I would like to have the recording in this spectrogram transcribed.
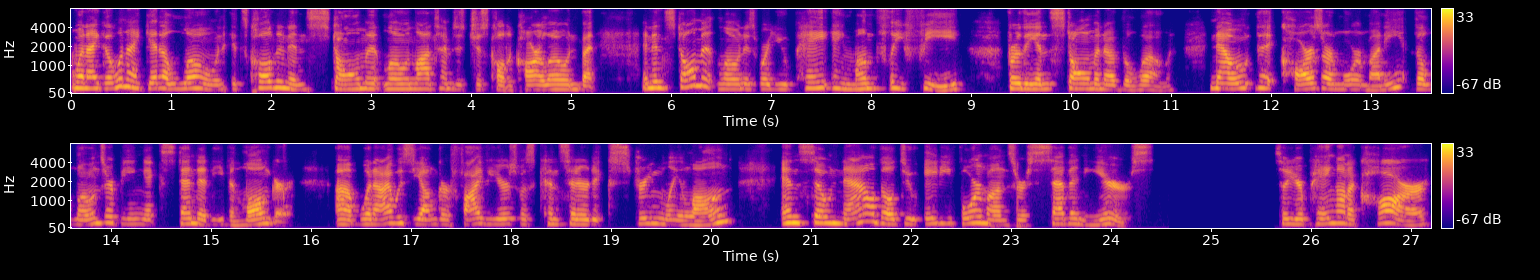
when I go and I get a loan, it's called an installment loan. A lot of times it's just called a car loan, but an installment loan is where you pay a monthly fee for the installment of the loan. Now that cars are more money, the loans are being extended even longer. Um, when I was younger, five years was considered extremely long. And so now they'll do 84 months or seven years. So you're paying on a car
